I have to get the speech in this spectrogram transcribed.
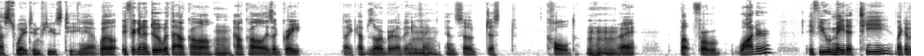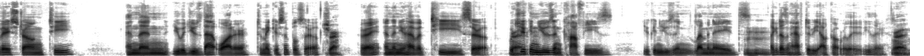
best way to infuse tea? Yeah, well, if you're going to do it with alcohol, Mm-hmm. alcohol is a great like absorber of anything, and so just cold, Mm-hmm, right? But for water, if you made a tea, like a very strong tea, and then you would use that water to make your simple syrup. Sure. Right? And then you have a tea syrup, which you can use in coffees, you can use in lemonades. Like it doesn't have to be alcohol related either. So- Right.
